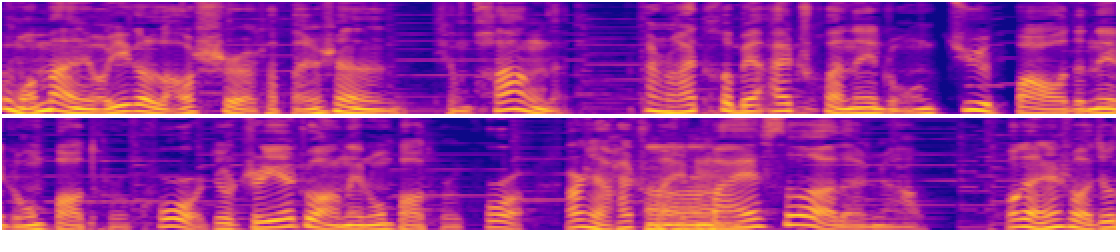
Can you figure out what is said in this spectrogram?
就我们班有一个老师，他本身挺胖的，但是还特别爱穿那种巨包的那种包腿裤，就是职业装那种包腿裤，而且还穿白色的，你知道吗？我跟你说，就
